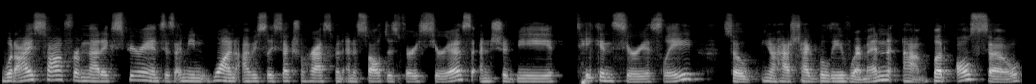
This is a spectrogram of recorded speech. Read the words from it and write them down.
what I saw from that experience is I mean, one, obviously, sexual harassment and assault is very serious and should be taken seriously. So, you know, hashtag believe women. Um, but also,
